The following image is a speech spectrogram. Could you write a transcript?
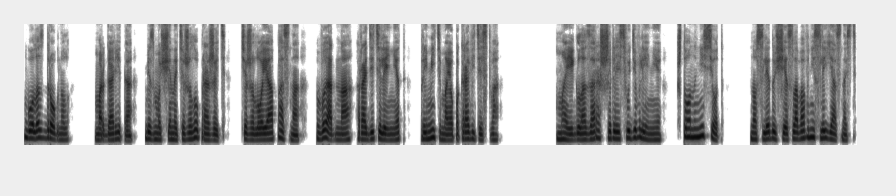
Голос дрогнул. «Маргарита, без мужчины тяжело прожить. Тяжело и опасно. Вы одна, родителей нет. Примите мое покровительство». Мои глаза расширились в удивлении. Что он несет? Но следующие слова внесли ясность.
